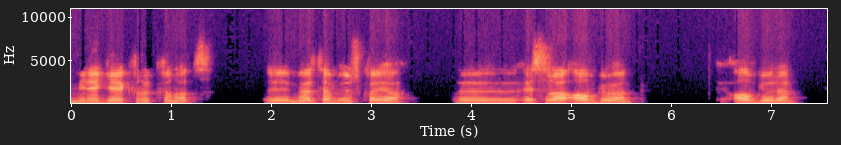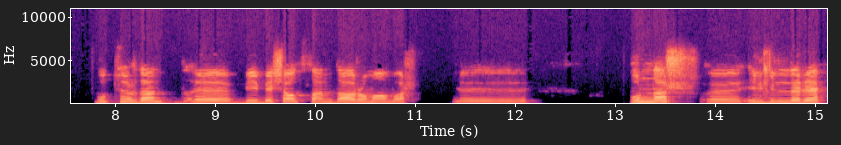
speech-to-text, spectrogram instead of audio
Mine G. Kırıkkanat, e, Meltem Özkaya, e, Esra Avgöven, Av Gören. Bu türden e, bir 5-6 tane daha roman var. E, bunlar e, ilgililere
